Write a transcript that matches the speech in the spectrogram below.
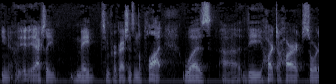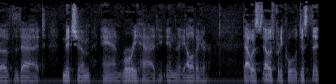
you know, it, it actually made some progressions in the plot was uh, the heart to heart sort of that Mitchum and Rory had in the elevator. That was that was pretty cool. Just that,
